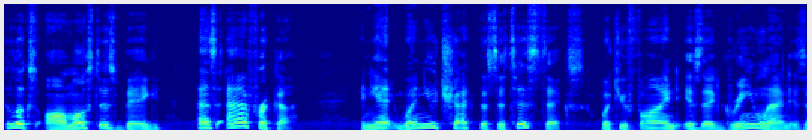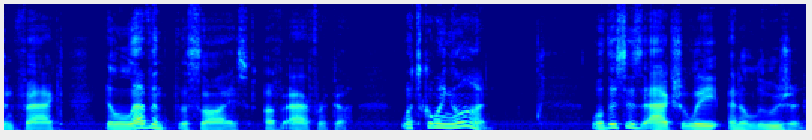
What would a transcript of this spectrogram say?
It looks almost as big as Africa. And yet, when you check the statistics, what you find is that Greenland is in fact 11th the size of Africa. What's going on? Well, this is actually an illusion.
